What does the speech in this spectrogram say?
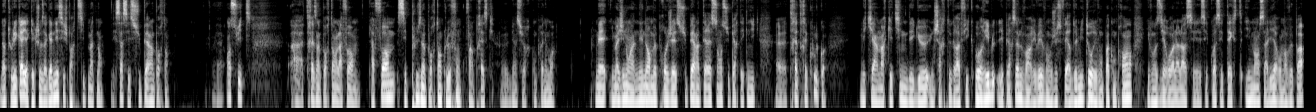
dans tous les cas, il y a quelque chose à gagner si je participe maintenant. Et ça, c'est super important. Euh, ensuite, ah, très important, la forme. La forme, c'est plus important que le fond. Enfin, presque, bien sûr, comprenez-moi. Mais imaginons un énorme projet super intéressant, super technique, très très cool quoi mais qui a un marketing dégueu, une charte graphique horrible, les personnes vont arriver, vont juste faire demi-tour, ils vont pas comprendre, ils vont se dire oh là là, c'est quoi ces textes immenses à lire, on n'en veut pas.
